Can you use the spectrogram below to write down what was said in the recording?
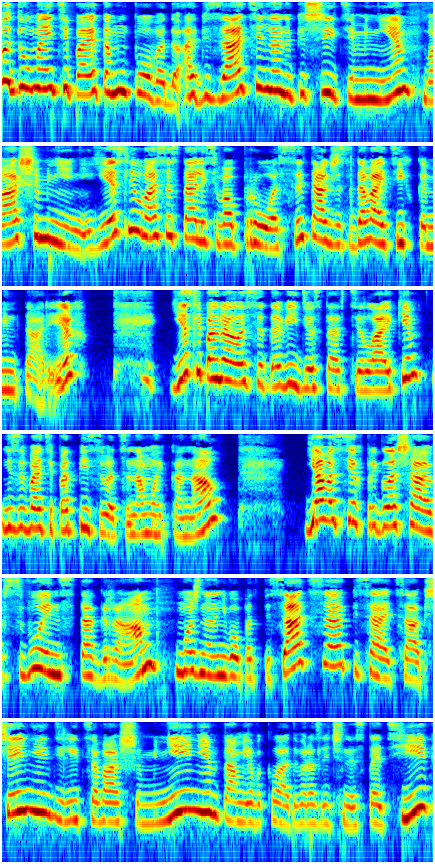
вы думаете по этому поводу? Обязательно напишите мне ваше мнение. Если у вас остались вопросы, также задавайте их в комментариях. Если понравилось это видео, ставьте лайки. Не забывайте подписываться на мой канал. Я вас всех приглашаю в свой инстаграм. Можно на него подписаться, писать сообщения, делиться вашим мнением. Там я выкладываю различные статьи,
